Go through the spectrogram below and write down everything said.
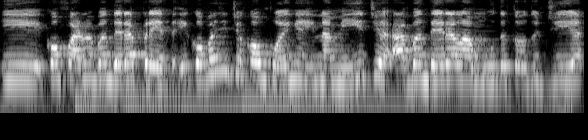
e conforme a bandeira preta. E como a gente acompanha aí na mídia, a bandeira ela muda todo dia,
